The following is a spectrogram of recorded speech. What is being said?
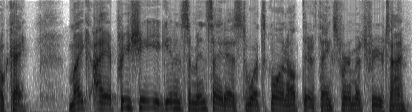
Okay. Mike, I appreciate you giving some insight as to what's going out there. Thanks very much for your time.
